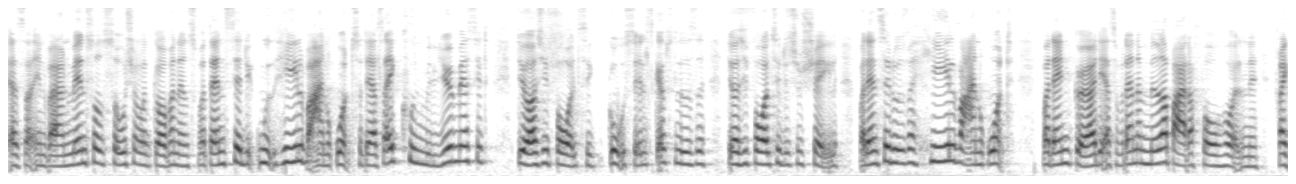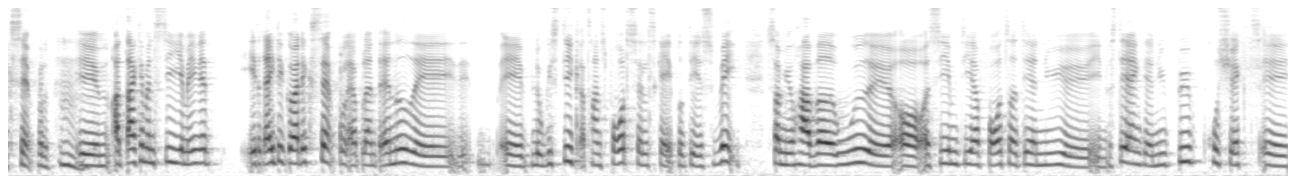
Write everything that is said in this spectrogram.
altså Environmental, Social and Governance. Hvordan ser det ud hele vejen rundt? Så det er altså ikke kun miljømæssigt, det er også i forhold til god selskabsledelse, det er også i forhold til det sociale. Hvordan ser det ud for hele vejen rundt? Hvordan gør de? Altså hvordan er medarbejderforholdene, for eksempel? Mm. Øhm, og der kan man sige, at et rigtig godt eksempel er blandt andet øh, øh, logistik- og transportselskabet DSV, som jo har været ude øh, og, og sige, at de har foretaget det her nye øh, investering, det her nye byprojekt øh,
